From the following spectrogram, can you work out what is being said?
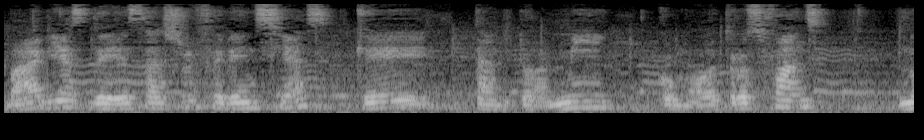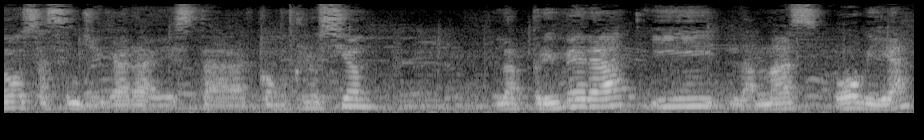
varias de esas referencias que tanto a mí como a otros fans nos hacen llegar a esta conclusión. La primera y la más obvia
